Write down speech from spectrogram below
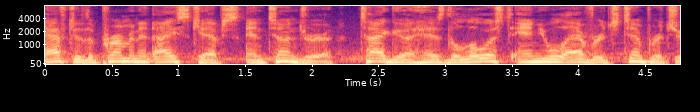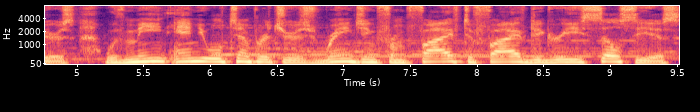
after the permanent ice caps and tundra, taiga has the lowest annual average temperatures, with mean annual temperatures ranging from 5 to 5 degrees Celsius,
